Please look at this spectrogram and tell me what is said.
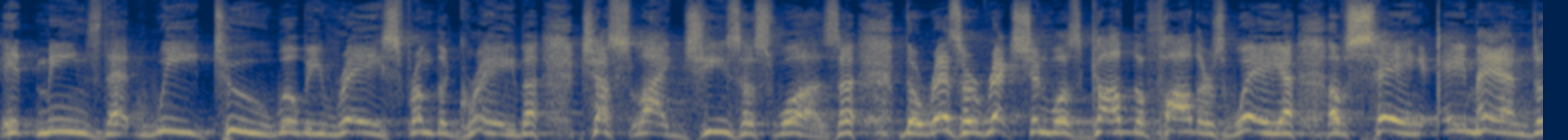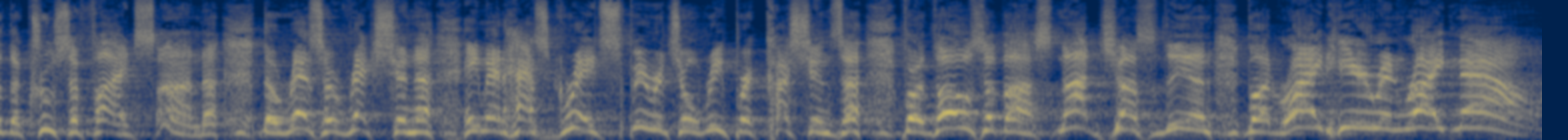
It means that we too will be raised from the grave just like Jesus was. The resurrection resurrection was God the Father's way of saying amen to the crucified Son. The resurrection, amen, has great spiritual repercussions uh, for those of us, not just then, but right here and right now.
